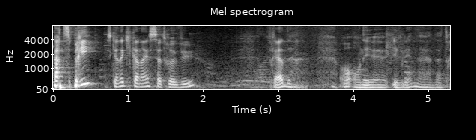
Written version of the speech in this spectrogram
Parti pris, est-ce qu'il y en a qui connaissent cette revue? Fred? Oh, on est euh, Evelyne, euh, notre,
